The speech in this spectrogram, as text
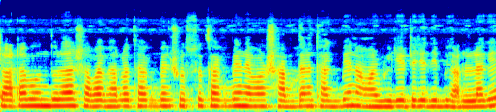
টাটা বন্ধুরা, সবাই ভালো থাকবেন, সুস্থ থাকবেন এবং সাবধানে থাকবেন। আমার ভিডিওটি যদি ভালো লাগে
